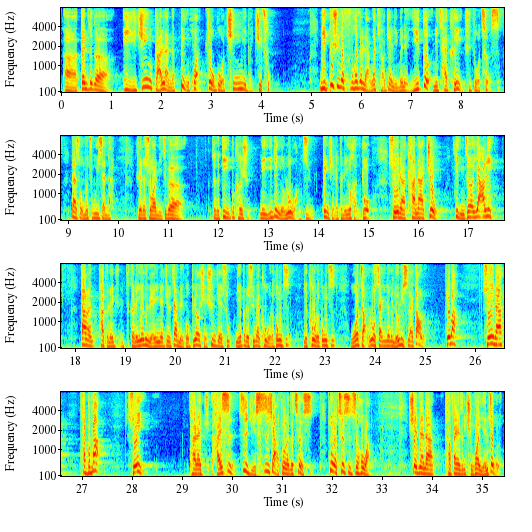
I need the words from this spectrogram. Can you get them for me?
呃，跟这个已经感染的病患做过亲密的接触，你必须得符合这两个条件里面的一个，你才可以去做测试。但是我们朱医生的。觉得说你这个这个第一不科学，你一定有漏网之鱼，并且呢可能有很多，所以呢他呢就顶着压力，当然他可能可能一个原因呢就是在美国不要写训诫书，你也不能随便扣我的工资，你扣我的工资，我找洛杉矶那个刘律师来告你，对吧？所以呢他不怕，所以他呢还是自己私下做了个测试。做了测试之后啊，现在呢他发现这个情况严重了，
